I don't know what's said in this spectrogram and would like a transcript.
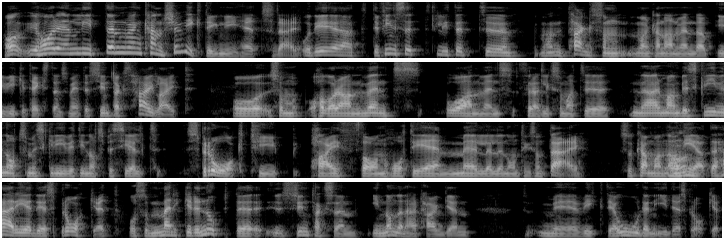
Ja, vi har en liten men kanske viktig nyhet sådär. Och det är att det finns ett litet, uh, en tagg som man kan använda i wikitexten som heter Syntax Highlight. Och som har varit använts och används för att liksom att uh, när man beskriver något som är skrivet i något speciellt språk, typ Python, HTML eller någonting sånt där, så kan man ange att det här är det språket och så märker den upp det, syntaxen inom den här taggen med viktiga orden i det språket.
